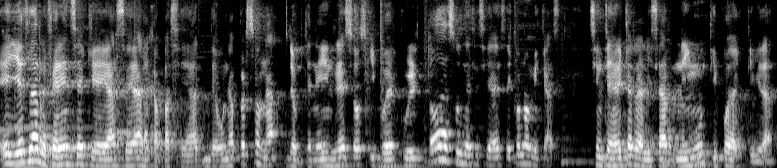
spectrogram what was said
Y es la referencia que hace a la capacidad de una persona de obtener ingresos y poder cubrir todas sus necesidades económicas sin tener que realizar ningún tipo de actividad.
